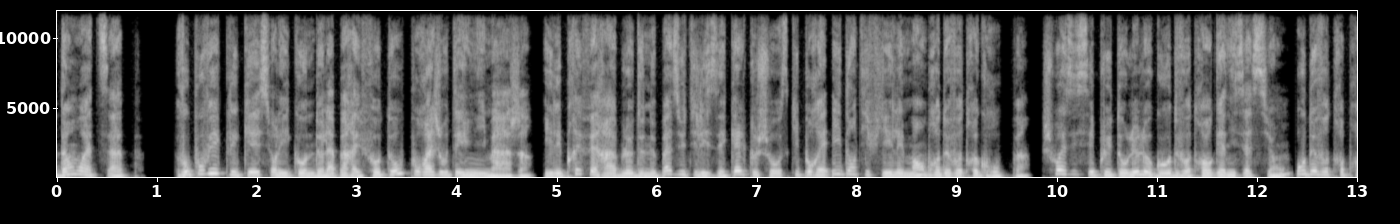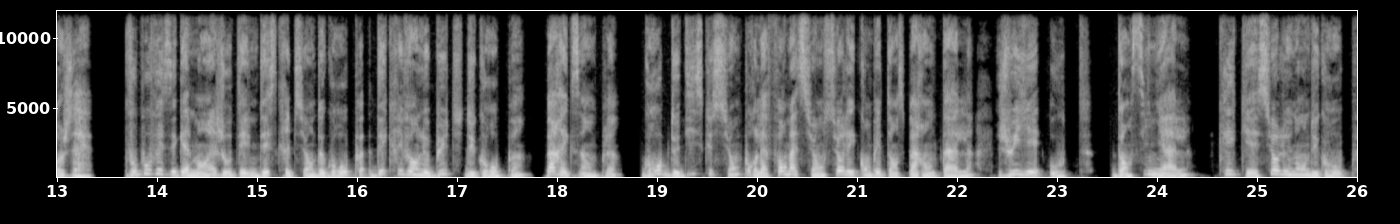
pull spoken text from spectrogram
Dans WhatsApp, vous pouvez cliquer sur l'icône de l'appareil photo pour ajouter une image. Il est préférable de ne pas utiliser quelque chose qui pourrait identifier les membres de votre groupe. Choisissez plutôt le logo de votre organisation ou de votre projet. Vous pouvez également ajouter une description de groupe décrivant le but du groupe. Par exemple, groupe de discussion pour la formation sur les compétences parentales, juillet-août. Dans Signal, cliquez sur le nom du groupe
